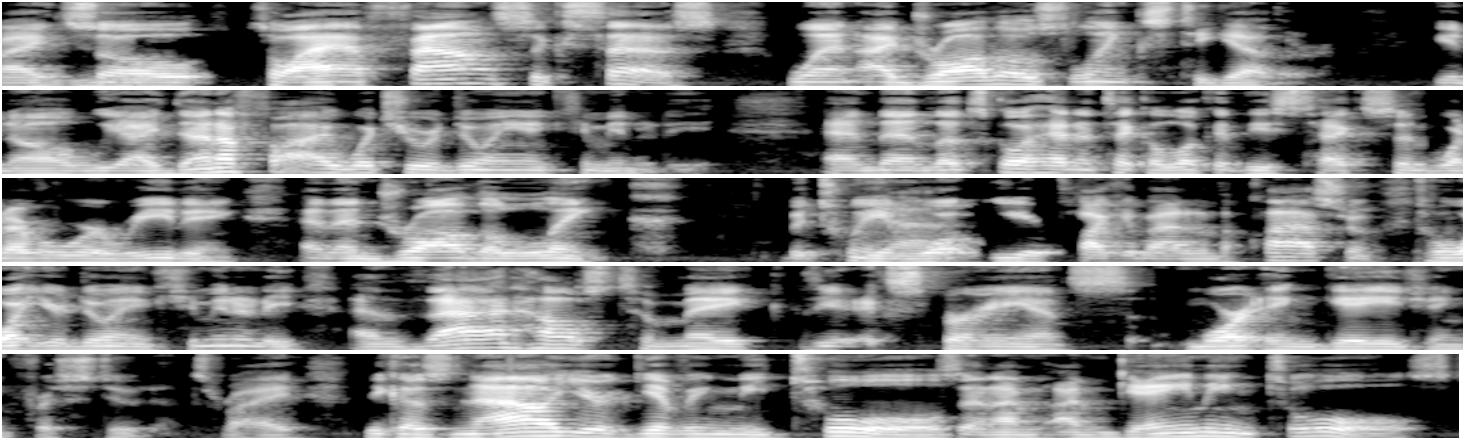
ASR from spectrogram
right? Mm-hmm. So so I have found success when I draw those links together. You know, we identify what you are doing in community. And then let's go ahead and take a look at these texts and whatever we're reading, and then draw the link between yeah. what are talking about in the classroom to what you're doing in community. And that helps to make the experience more engaging for students, right? Because now you're giving me tools and I'm, I'm gaining tools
